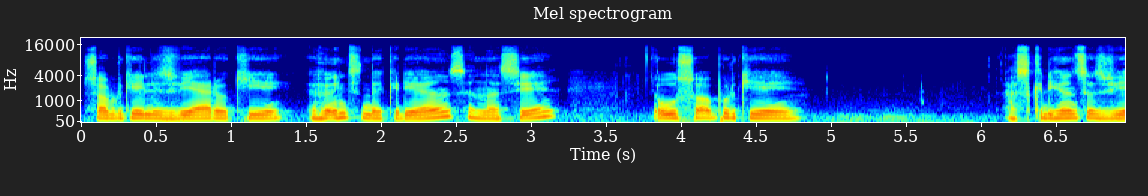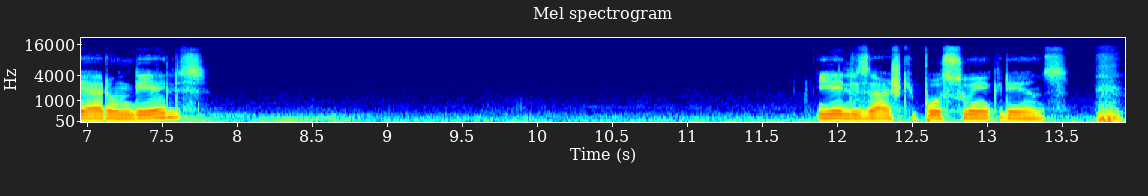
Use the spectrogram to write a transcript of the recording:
só porque eles vieram aqui antes da criança nascer, ou só porque as crianças vieram deles e eles acham que possuem a criança.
